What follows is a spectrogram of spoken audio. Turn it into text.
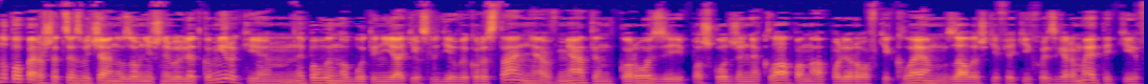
Ну, по-перше, це звичайно зовнішній вигляд комірки. Не повинно бути ніяких слідів використання, вмятин, корозії, пошкодження клапана, поліровки клем, залишків якихось герметиків,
